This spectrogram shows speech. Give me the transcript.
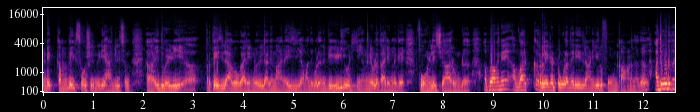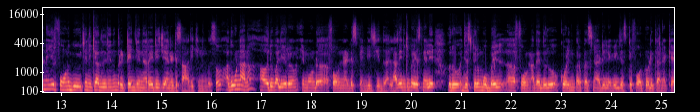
എന്റെ കംപ്ലീറ്റ് സോഷ്യൽ മീഡിയ ഹാൻഡിൽസും ഇതുവഴി പ്രത്യേകിച്ച് ലാഗോ കാര്യങ്ങളോ ഇല്ലാതെ മാനേജ് ചെയ്യാം. അതുപോലെ തന്നെ വീഡിയോ എഡിറ്റിംഗ് അങ്ങനെയുള്ള കാര്യങ്ങളൊക്കെ ഫോണിൽ ചെയ്യാറുണ്ട്. അപ്പോൾ അങ്ങനെ വർക്ക് റിലേറ്റഡ് ടൂൾ എന്ന രീതിയിലാണ് ഈ ഒരു ഫോൺ കാണുന്നത്. അതുകൊണ്ട് തന്നെ ഈ ഒരു ഫോൺ ഉപയോഗിച്ച് എനിക്ക് അതിൽ നിന്നും റിട്ടേൺ ജനറേറ്റ് ചെയ്യാനായിട്ട് സാധിക്കുന്നുണ്ട്. സോ അതുകൊണ്ടാണ് ഒരു വലിയൊരു എമൗണ്ട് ഫോണിനായിട്ട് സ്പെൻഡ് ചെയ്തത്. അല്ലാതെ എനിക്ക് പേഴ്സണലി ഒരു ജസ്റ്റ് ഒരു മൊബൈൽ ഫോൺ അതായത് ഒരു കോളിംഗ് പർപ്പസിനായിട്ട് ഇല്ലെങ്കിൽ ജസ്റ്റ് ഫോട്ടോ എടുക്കാനൊക്കെ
